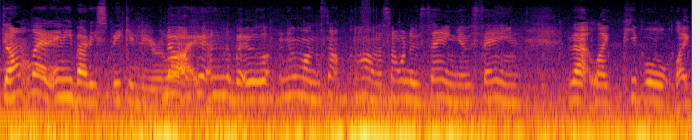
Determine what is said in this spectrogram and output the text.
don't let anybody speak into your No, life. no, but was, no, mom, that's not, mom, that's not what it was saying. It was saying that like people like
